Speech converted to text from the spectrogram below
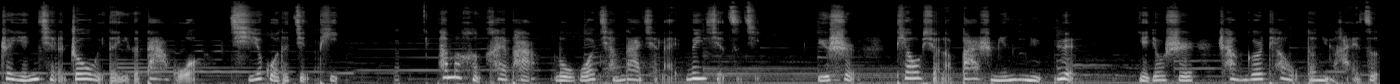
这引起了周围的一个大国齐国的警惕，他们很害怕鲁国强大起来威胁自己，于是挑选了八十名女乐，也就是唱歌跳舞的女孩子，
